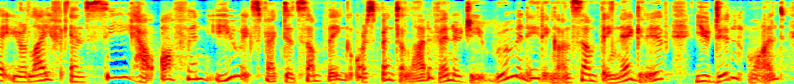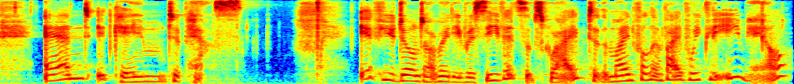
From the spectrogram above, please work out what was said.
at your life and see how often you expected something or spent a lot of energy ruminating on something negative you didn't want, and it came to pass. If you don't already receive it, subscribe to the Mindful in Five weekly email,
